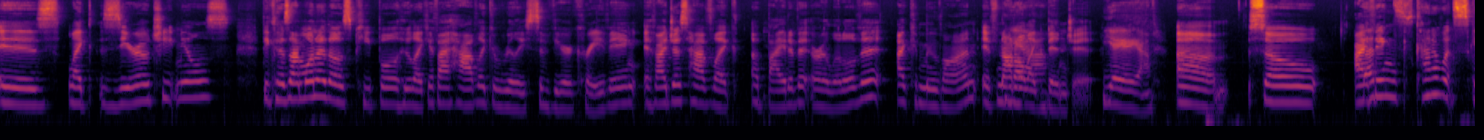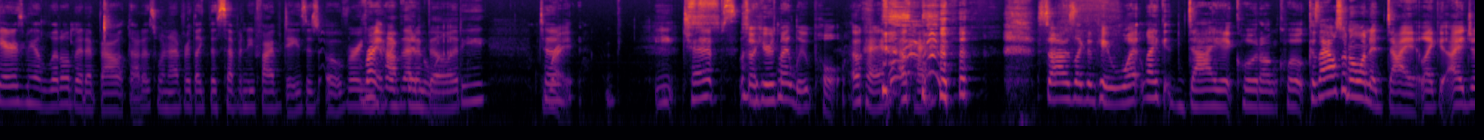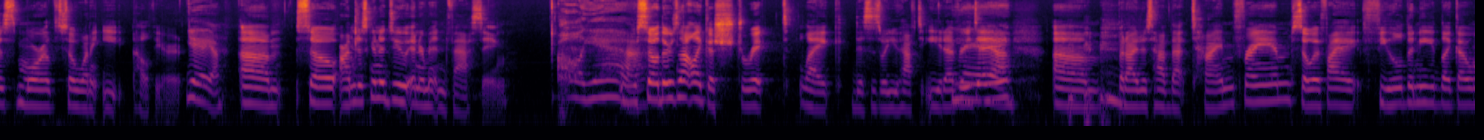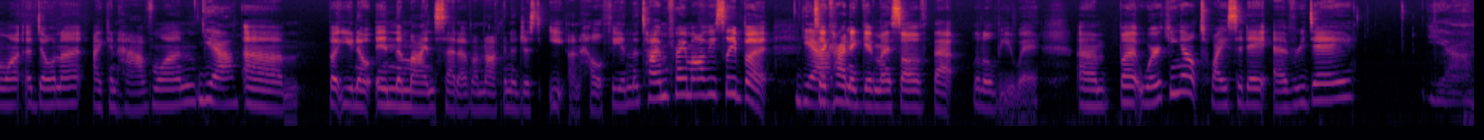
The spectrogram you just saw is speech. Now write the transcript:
is like zero cheat meals. Because I'm one of those people who, like, if I have like a really severe craving, if I just have like a bite of it or a little of it, I can move on. If not, I'll like binge it. Yeah, yeah, yeah. Um, so I That's think kind of what scares me a little bit about that is whenever like the 75 days is over and Right, you have like, that then what? ability to right. eat chips. So here's my loophole. Okay, okay. so I was like, okay, what like diet, quote unquote? Because I also don't want to diet. Like, I just more so want to eat healthier. Yeah, yeah. Um, so I'm just gonna do intermittent fasting. Oh, yeah. So there's not like a strict like this is what you have to eat every Yeah, day. yeah, Um, but I just have that time frame. So if I feel the need like I want a donut, I can have one. yeah. Um, but you know, in the mindset of I'm not gonna just eat unhealthy in the time frame, obviously, but Yeah. to kind of give myself that little leeway. Um, but working out twice a day every day, Yeah.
